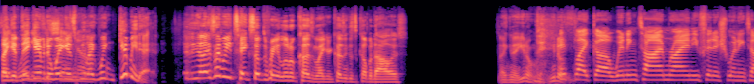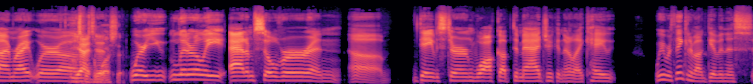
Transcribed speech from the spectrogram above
Like, like if they gave it to Wiggins Wiggins, saying be like, "Wig- give me that. It's like when you take something from your little cousin, like your cousin gets a couple dollars. Like, you know, you don't, you don't. It's like uh, winning time, Ryan. You finish winning time, right? Where uh, Yeah, I supposed to watch that. where you literally Adam Silver and uh, Dave Stern walk up to Magic and they're like, "Hey, we were thinking about giving this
